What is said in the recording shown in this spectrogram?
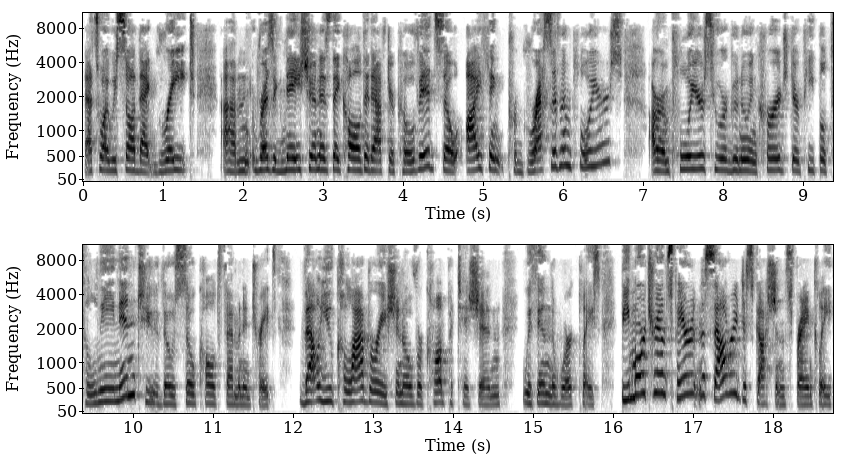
That's why we saw that great um, resignation, as they called it after COVID. So I think progressive employers are employers who are going to encourage their people to lean into those so-called feminine traits, value collaboration over competition within the workplace, be more transparent in the salary discussions, frankly.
